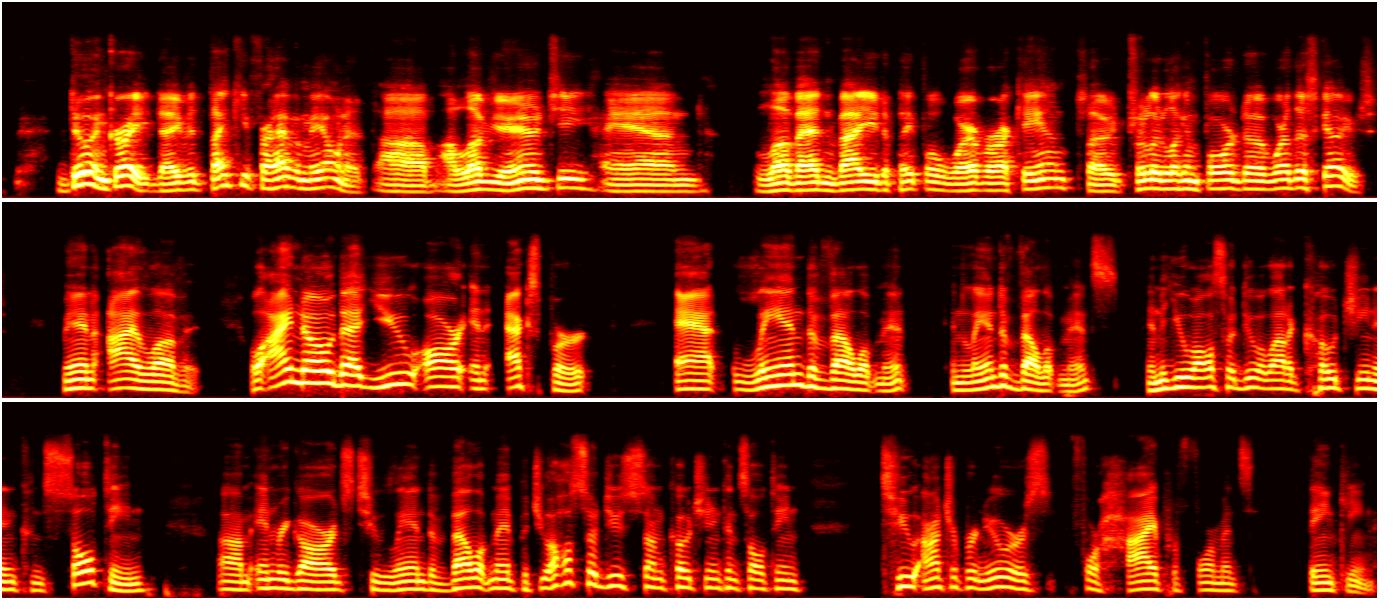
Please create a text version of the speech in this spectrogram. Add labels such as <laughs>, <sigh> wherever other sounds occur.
Doing great, David. Thank you for having me on it. Uh, I love your energy and love adding value to people wherever I can. So truly looking forward to where this goes. Man, I love it. Well, I know that you are an expert at land development and land developments, and that you also do a lot of coaching and consulting um, in regards to land development, but you also do some coaching and consulting to entrepreneurs for high performance thinking.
